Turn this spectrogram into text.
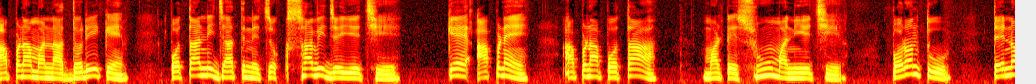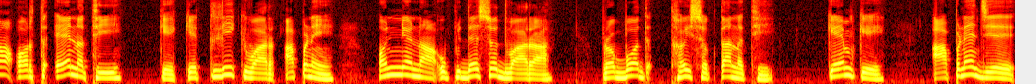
આપણામાંના દરેકે પોતાની જાતને ચોકસાવી જઈએ છીએ કે આપણે આપણા પોતા માટે શું માનીએ છીએ? પરંતુ તેનો અર્થ એ નથી કે કેટલીક વાર આપણે અન્યના ઉપદેશો દ્વારા પ્રબોધ થઈ શકતા નથી. કેમ કે આપણે જે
